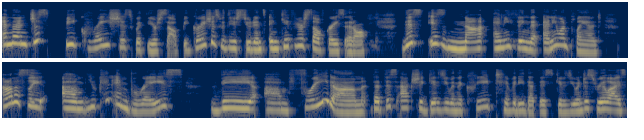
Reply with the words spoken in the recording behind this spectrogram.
And then just be gracious with yourself, be gracious with your students, and give yourself grace at all. This is not anything that anyone planned. Honestly, um, you can embrace the um, freedom that this actually gives you and the creativity that this gives you and just realize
